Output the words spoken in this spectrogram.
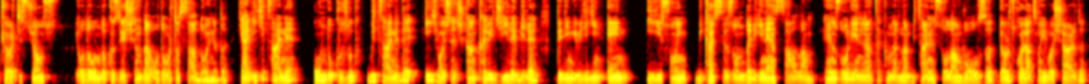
Curtis Jones o da 19 yaşında. O da orta sahada oynadı. Yani iki tane 19'luk bir tane de ilk maçına çıkan kaleciyle bile dediğim gibi ligin en iyi son birkaç sezonda ligin en sağlam, en zor yenilen takımlarından bir tanesi olan Wolves'a 4 gol atmayı başardı.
